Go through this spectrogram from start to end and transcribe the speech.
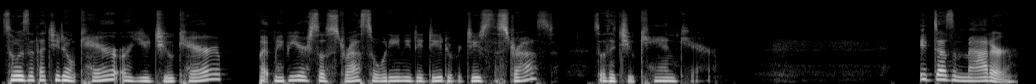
So is it that you don't care or you do care, but maybe you're so stressed. So, what do you need to do to reduce the stress so that you can care? It doesn't matter,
